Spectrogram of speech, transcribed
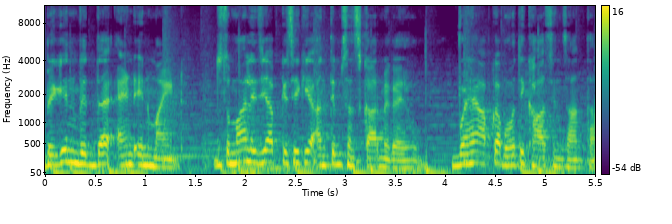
Begin with the end in mind दोस्तों, मान लीजिए आप किसी के अंतिम संस्कार में गए हो। वह आपका बहुत ही खास इंसान था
